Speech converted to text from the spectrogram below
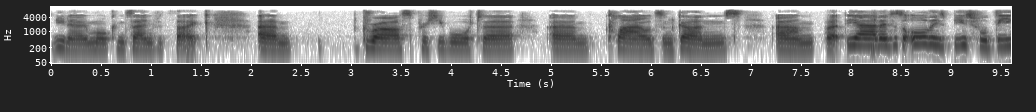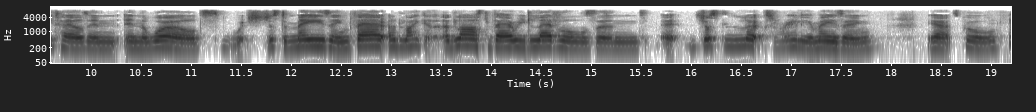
you know, more concerned with like um, grass, pretty water, um, clouds, and guns. Um, but yeah, there's all these beautiful details in in the worlds, which is just amazing. Ver- like at last varied levels, and it just looks really amazing. Yeah, it's cool.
